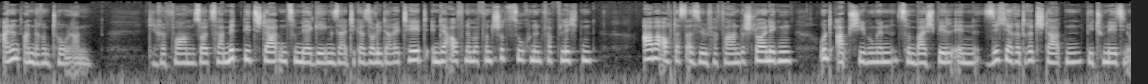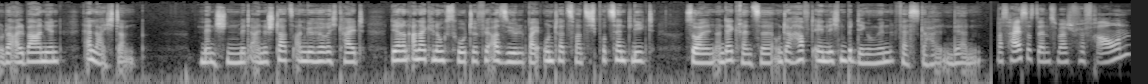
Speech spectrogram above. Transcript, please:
einen anderen Ton an. Die Reform soll zwar Mitgliedstaaten zu mehr gegenseitiger Solidarität in der Aufnahme von Schutzsuchenden verpflichten, aber auch das Asylverfahren beschleunigen und Abschiebungen zum Beispiel in sichere Drittstaaten wie Tunesien oder Albanien erleichtern Menschen mit einer Staatsangehörigkeit, deren Anerkennungsquote für Asyl bei unter 20 Prozent liegt, sollen an der Grenze unter haftähnlichen Bedingungen festgehalten werden. Was heißt das denn zum Beispiel für Frauen,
